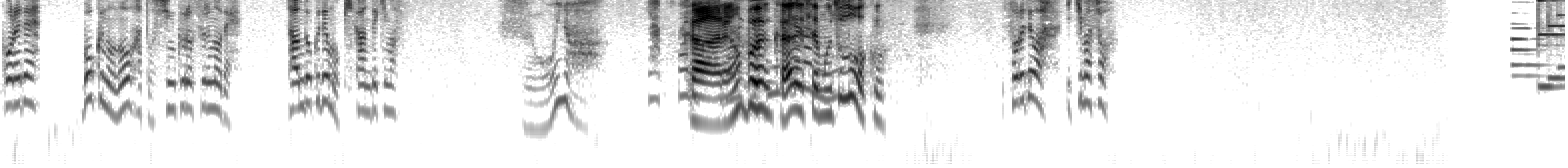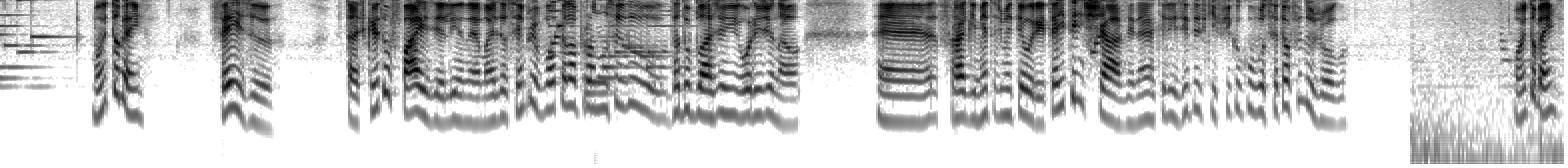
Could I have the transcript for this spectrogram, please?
これで僕の脳波とシンクロするので単独でも帰還できます。すごいな。やっぱり Caramba, cara, isso é muito louco. それでは行きましょう Muito bem. Fez o. Tá escrito faz ali, né? Mas eu sempre vou pela pronúncia do, da dublagem original. É, fragmento de meteorito. Aí tem chave, né? Aqueles itens que ficam com você até o fim do jogo. Muito bem.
